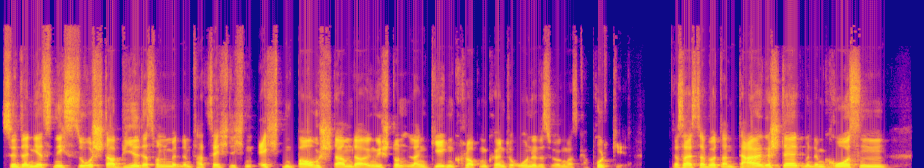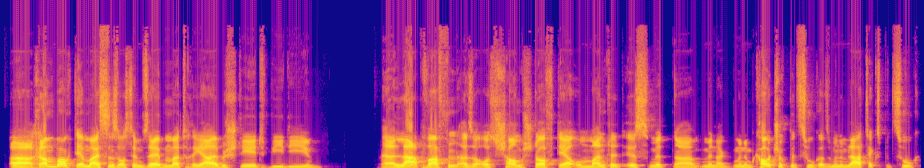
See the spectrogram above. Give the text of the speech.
sind dann jetzt nicht so stabil, dass man mit einem tatsächlichen echten Baumstamm da irgendwie stundenlang gegenkloppen könnte, ohne dass irgendwas kaputt geht. Das heißt, da wird dann dargestellt mit einem großen äh, Rambock, der meistens aus demselben Material besteht wie die äh, Labwaffen, also aus Schaumstoff, der ummantelt ist mit, einer, mit, einer, mit einem Kautschukbezug, also mit einem Latexbezug.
